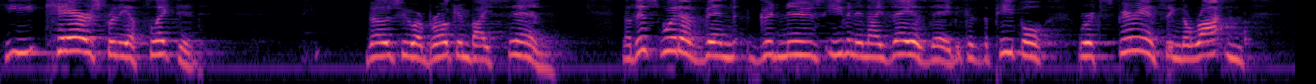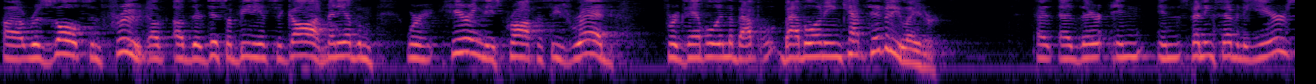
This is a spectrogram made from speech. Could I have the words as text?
He cares for the afflicted those who are broken by sin. Now, this would have been good news even in Isaiah's day because the people were experiencing the rotten uh, results and fruit of, of their disobedience to God. Many of them were hearing these prophecies read, for example, in the Babylonian captivity later. As, they're in, in spending 70 years,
